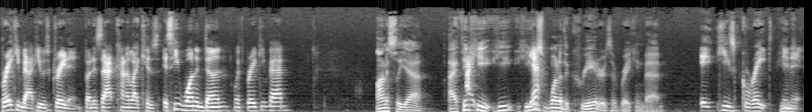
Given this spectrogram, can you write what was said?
Breaking Bad, he was great in, but is that kind of like his? Is he one and done with Breaking Bad? Honestly, yeah. I think I- he he he yeah. was one of the creators of Breaking Bad. It, he's great He in it,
